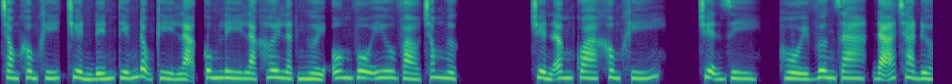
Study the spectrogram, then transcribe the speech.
trong không khí truyền đến tiếng động kỳ lạ cung ly lạc hơi lật người ôm vô ưu vào trong ngực. Truyền âm qua không khí. Chuyện gì, hồi vương gia, đã tra được.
